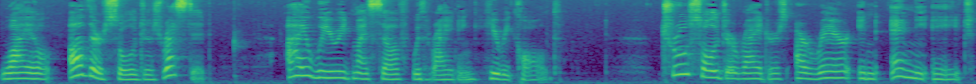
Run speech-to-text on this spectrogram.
While other soldiers rested, I wearied myself with writing, he recalled. True soldier writers are rare in any age,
